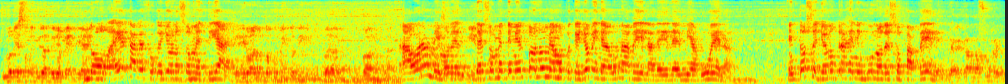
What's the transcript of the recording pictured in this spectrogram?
¿Tú lo habías sometido anteriormente a él? No, esta vez fue que yo lo sometí a él. ¿Te dieron algún documento que tú puedas, mostrar? Ahora mismo, de, sometimiento no, mi amor, porque yo vine a una vela de, de mi abuela. Entonces yo no traje ninguno de esos papeles. ¿Ya estaba suelto?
